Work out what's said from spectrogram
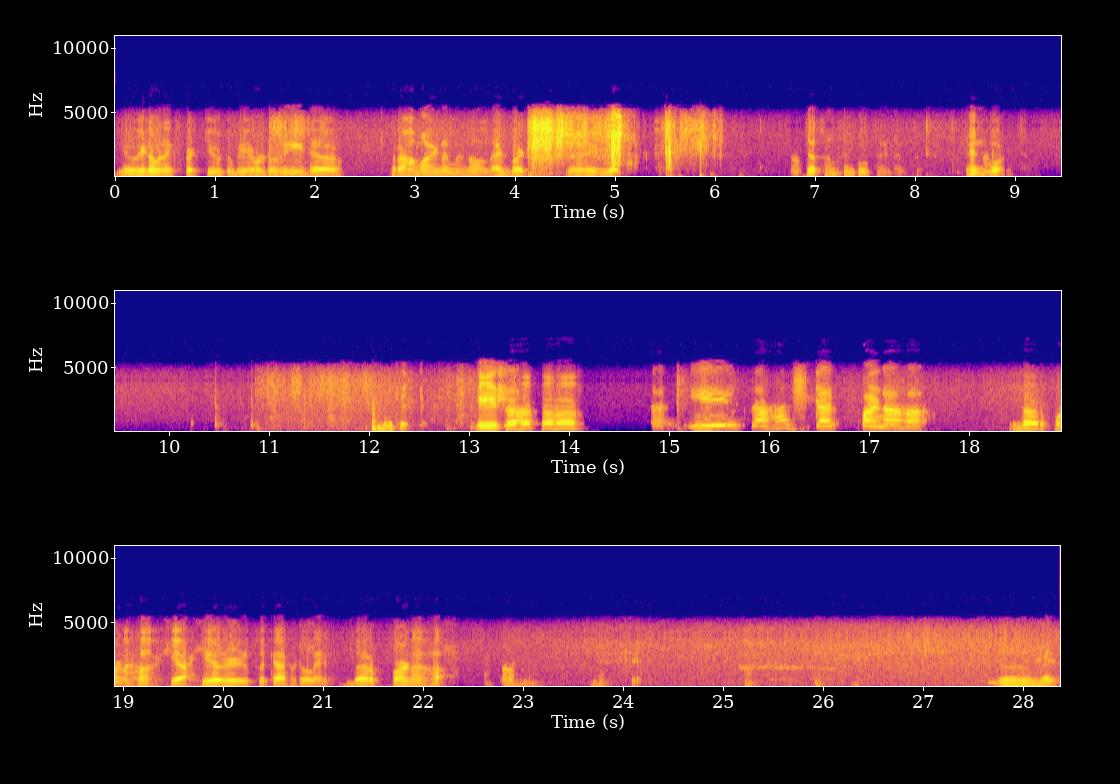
we don't expect you to be able to read uh, ramayanam and all that but uh, yes just some simple sentences and words okay एषः कः Uh, एषः दर्पणः दर्पणः yeah here is the capital N दर्पणः Okay Alright,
